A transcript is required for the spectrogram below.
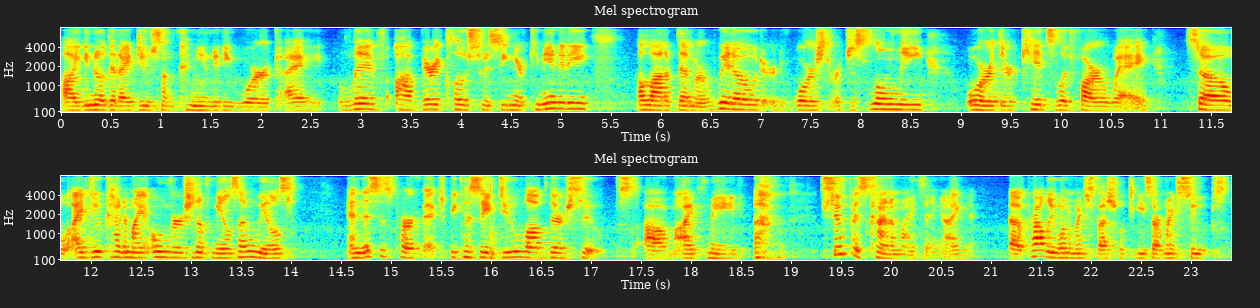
uh, you know that I do some community work. I live uh, very close to a senior community a lot of them are widowed or divorced or just lonely or their kids live far away. So I do kind of my own version of Meals on Wheels. And this is perfect because they do love their soups. Um, I've made, soup is kind of my thing. I uh, Probably one of my specialties are my soups.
